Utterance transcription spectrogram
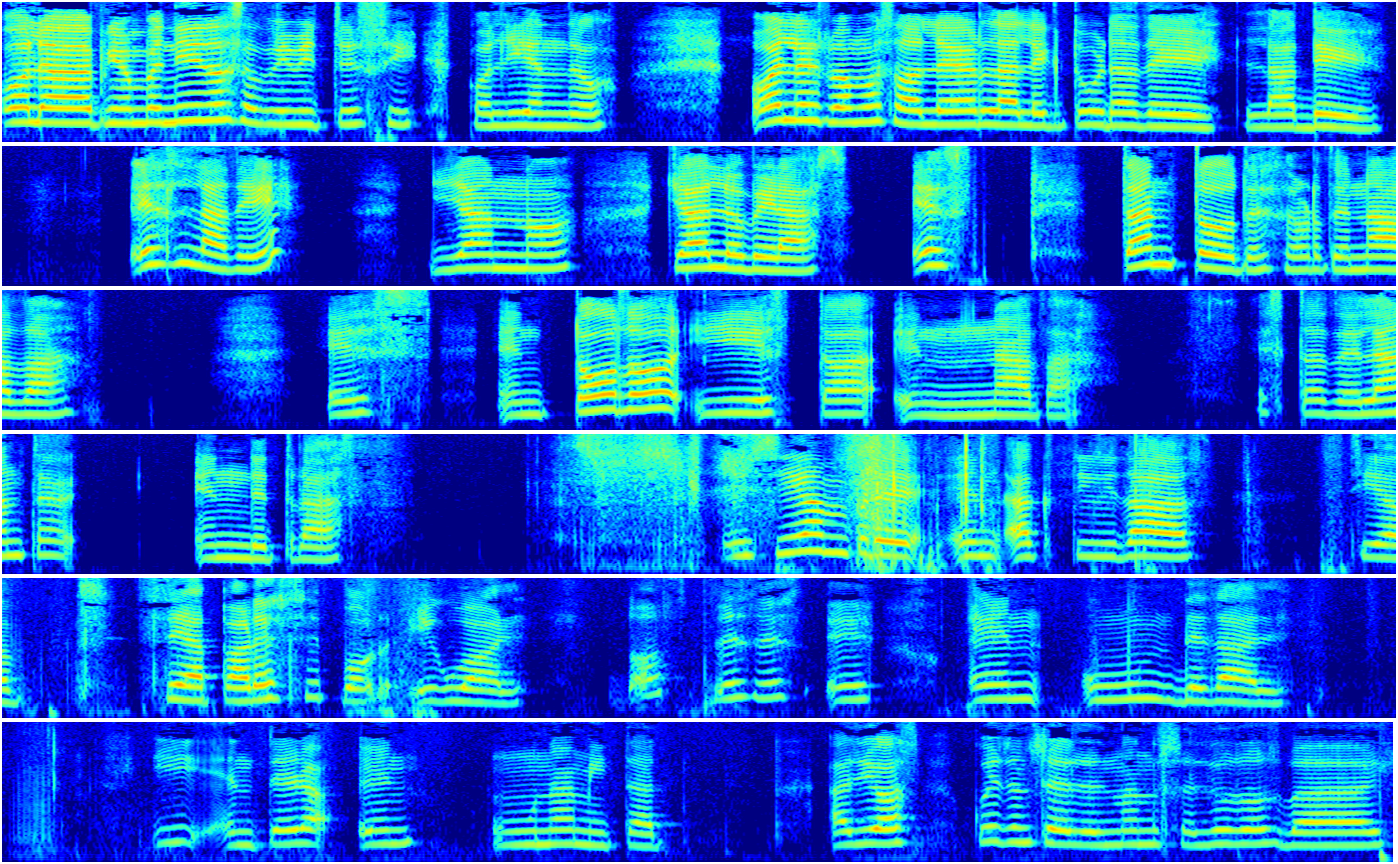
Hola, bienvenidos a Vivir Coliendo. Hoy les vamos a leer la lectura de la D. ¿Es la D? Ya no, ya lo verás. Es tanto desordenada. Es en todo y está en nada. Está delante, en detrás. Y siempre en actividad se aparece por igual, dos veces eh, en un dedal y entera en una mitad. Adiós, cuídense, les mando saludos, bye.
